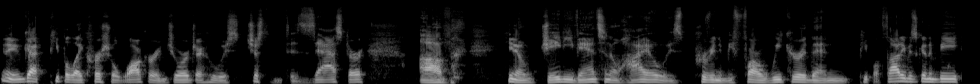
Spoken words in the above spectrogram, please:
you know, you've got people like Herschel Walker in Georgia, who was just a disaster. Um, you know, JD Vance in Ohio is proving to be far weaker than people thought he was going to be.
